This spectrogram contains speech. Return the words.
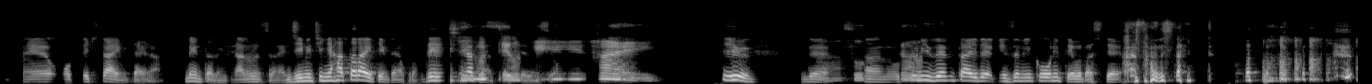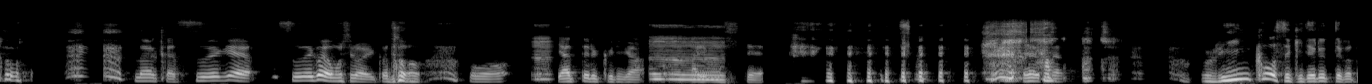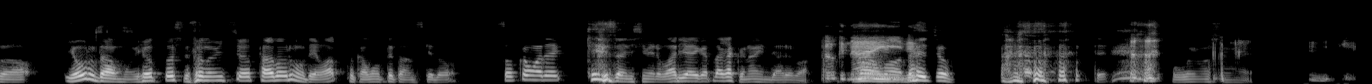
を持ってきたいみたいなメンタルになるんですよね。地道に働いてみたいなこともできなくなっちゃってるんですよ。はい。っていうんで、あの、国全体でネズミ講に手を出して破産したいって。なんかすげえ、すごい面白いことをやってる国がありまして。輪鉱石出るってことは、ヨルダンもひょっとしてその道を辿るのではとか思ってたんですけど、そこまで経済に占める割合が高くないんであれば。高くないまあまあ大丈夫。って思いますね。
